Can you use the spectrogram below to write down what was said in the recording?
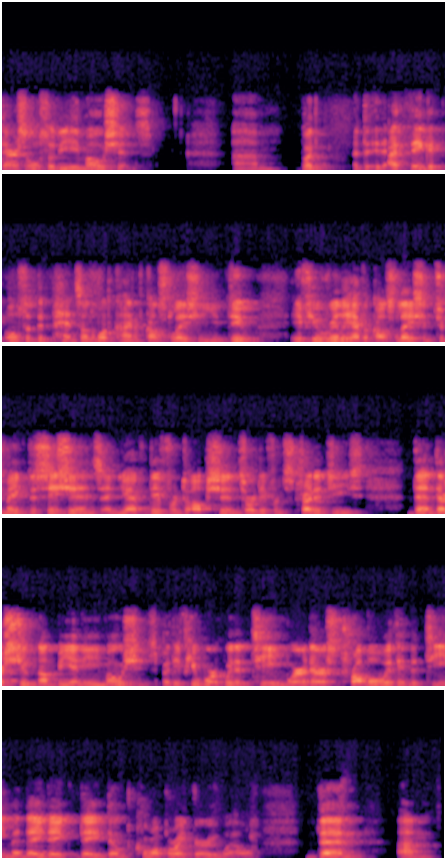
there's also the emotions. Um, but I think it also depends on what kind of constellation you do. If you really have a constellation to make decisions and you have different options or different strategies, then there should not be any emotions. But if you work with a team where there's trouble within the team and they they, they don't cooperate very well, then um,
